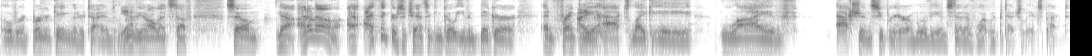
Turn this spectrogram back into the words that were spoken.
over at Burger King that are tied into the yeah. movie and all that stuff. So, yeah, I don't know. I, I, think there's a chance it can go even bigger and frankly act like a live action superhero movie instead of what we potentially expect.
